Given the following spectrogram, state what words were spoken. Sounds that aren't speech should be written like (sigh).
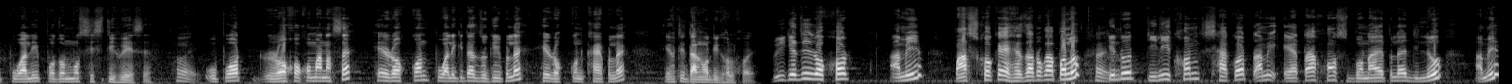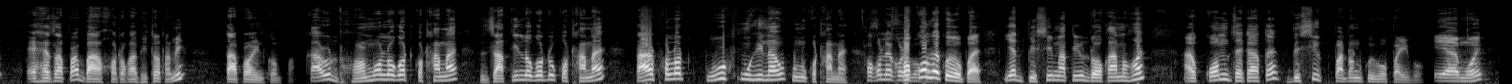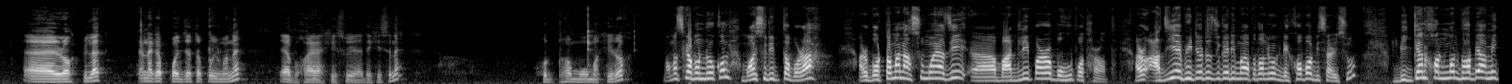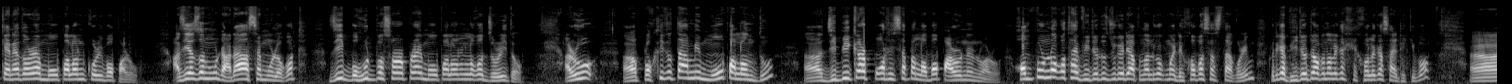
পোৱালি প্ৰজন্ম সৃষ্টি হৈ আছে। হয়। ওপৰত ৰস অকণমান আছে সেই ৰসকণ পোৱালিকেইটা জগি পেলাই সেই ৰসকণ খাই পেলাই সিহঁতি ডাঙৰ দীঘল হয়। দুই কেজি ৰসত আমি পাঁচশকৈ এহেজাৰ টকা পালোঁ। কিন্তু তিনিখন চাকত আমি এটা সঁচ বনাই পেলাই দিলেও আমি এহেজাৰ পৰা বাৰশ টকাৰ ভিতৰত আমি তাৰ পৰা ইনকম পাম। কাৰো ধৰ্মৰ লগত কথা নাই জাতিৰ লগতো কথা নাই তাৰ ফলত পুৰুষ মহিলাও কোনো কথা নাই। সকলোৱে। সকলোৱে কৰিব পাৰে। ইয়াত বেছি মাটিও দৰকাৰ নহয়। আৰু কম জেগাতে বেছি উৎপাদন কৰিব পাৰিব। এয়া মই ৰসবিলাক এনেকৈ পৰ্যাপ্ত পৰিমাণে এয়া ভৰাই ৰাখিছোঁ এয়া দেখিছেনে? শুদ্ধ মৌ মাখিৰ ৰস। নমস্কাৰ বন্ধুসকল মই সুদীপ্ত বৰা আৰু বৰ্তমান আছোঁ মই আজি বাদলিপাৰৰ বহু পথাৰত। আৰু আজি এই ভিডিঅ'টোৰ যোগেদি মই আপোনালোকক দেখুৱাব বিচাৰিছোঁ বিজ্ঞানসন্মতভাৱে আমি কেনেদৰে মৌ পালন কৰিব পাৰোঁ। আজি এজন মোৰ দাদা আছে মোৰ লগত যি বহুত বছৰৰ পৰাই মৌ পালনৰ লগত জড়িত। আৰু প্ৰকৃততে আমি মৌ পালনটো জীৱিকাৰ পথ হিচাপে ল'ব পাৰোঁ নে নোৱাৰোঁ? সম্পূৰ্ণ কথা ভিডিঅ'টোৰ যোগেদি আপোনালোকক মই দেখুৱাব চেষ্টা কৰিম। গতিকে ভিডিঅ'টো আপোনালোকে শেষলৈকে চাই থাকিব।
